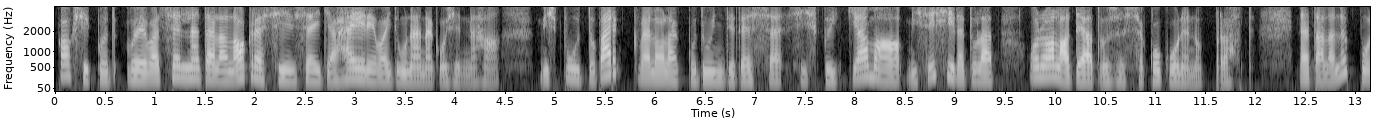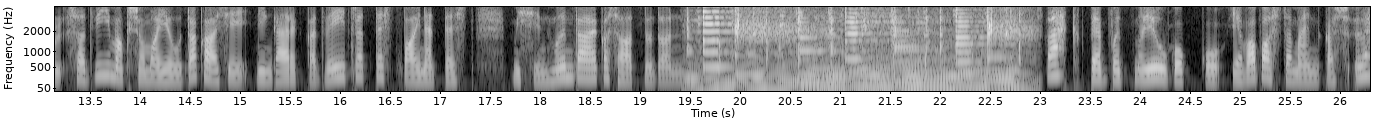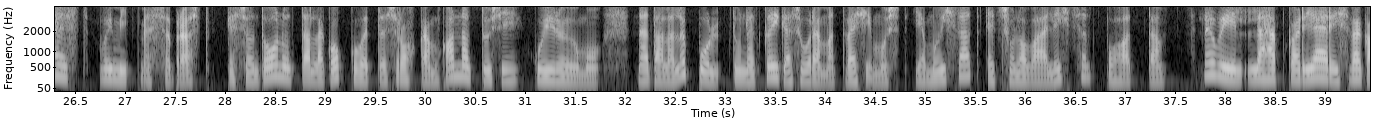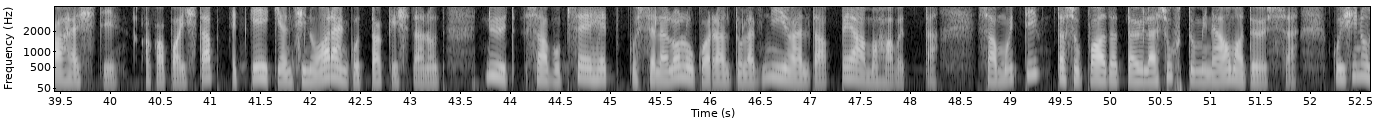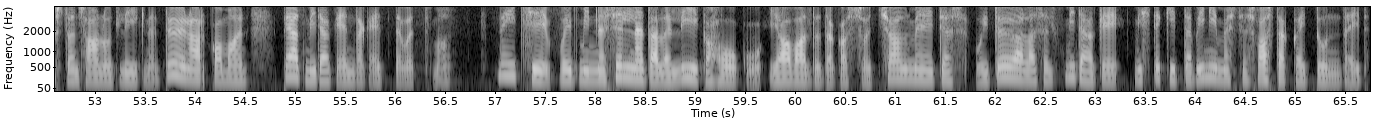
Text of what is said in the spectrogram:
kaksikud võivad sel nädalal agressiivseid ja häirivaid unenägusid näha. mis puutub ärkveloleku tundidesse, siis kõik jama, mis esile tuleb, on alateadvusesse kogunenud praht. nädala lõpul saad viimaks oma jõu tagasi ning ärkad veidratest painetest, mis sind mõnda aega saatnud on peab võtma jõu kokku ja vabastama end kas ühest või mitmest sõbrast, kes on toonud talle kokkuvõttes rohkem kannatusi kui rõõmu. nädala lõpul tunned kõige suuremat väsimust ja mõistad, et sul on vaja lihtsalt puhata. Lõvil läheb karjääris väga hästi, aga paistab, et keegi on sinu arengut takistanud. nüüd saabub see hetk, kus sellel olukorral tuleb nii-öelda pea maha võtta. samuti tasub vaadata üle suhtumine oma töösse. kui sinust on saanud liigne töönarkomaan, pead midagi endaga ette võtma Neitsi võib minna sel nädalal liiga hoogu ja avaldada kas sotsiaalmeedias või tööalaselt midagi, mis tekitab inimestes vastakaid tundeid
